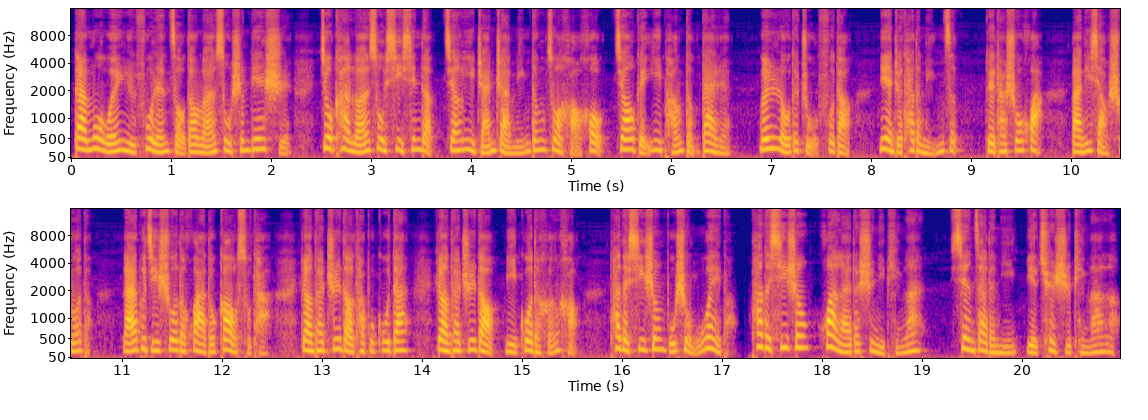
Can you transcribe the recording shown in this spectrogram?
待莫文与妇人走到栾素身边时，就看栾素细心地将一盏盏明灯做好后，交给一旁等待人，温柔地嘱咐道：“念着他的名字，对他说话，把你想说的、来不及说的话都告诉他，让他知道他不孤单，让他知道你过得很好。他的牺牲不是无谓的，他的牺牲换来的是你平安。现在的你也确实平安了。”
